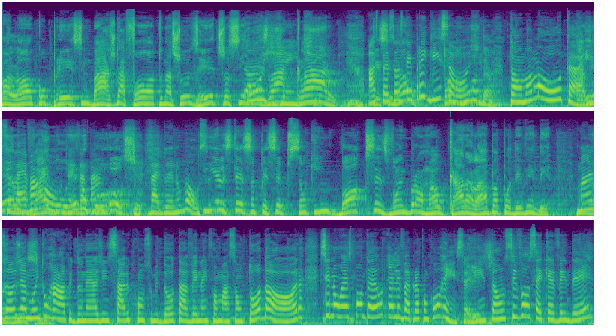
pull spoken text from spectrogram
Coloca o preço embaixo da foto nas suas redes sociais lá, gente, claro. As pessoas têm preguiça toma hoje. Multa. Toma multa. Tá Isso vendo? leva Vai a multa. doer exatamente. no bolso. Vai doer no bolso. E eles têm essa percepção que em boxes vão embromar o cara lá para poder vender. Mas Não hoje é muito assim. rápido, né? A gente sabe que o consumidor tá vendo a informação toda hora. Se não respondeu, ele vai pra concorrência. Isso. Então, se você quer vender,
